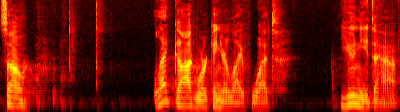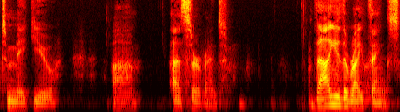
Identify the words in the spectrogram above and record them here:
So let God work in your life what you need to have to make you um, a servant. Value the right things.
